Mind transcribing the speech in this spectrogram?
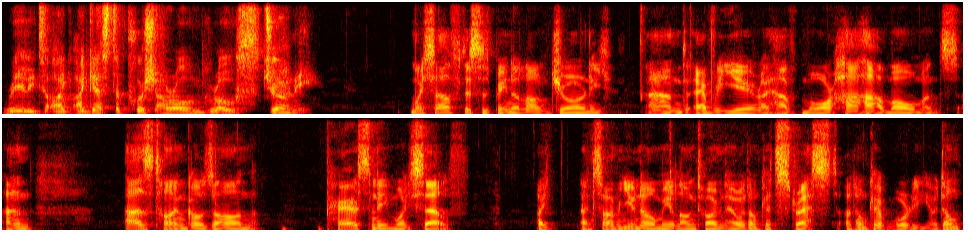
really to I, I guess to push our own growth journey. Myself, this has been a long journey, and every year I have more haha moments and as time goes on, personally myself, I and Simon, you know me a long time now. I don't get stressed. I don't get worried. I don't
